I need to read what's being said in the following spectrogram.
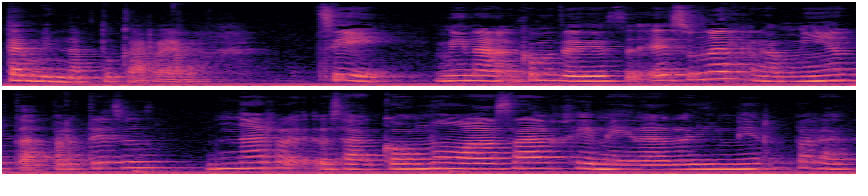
terminar tu carrera. Sí, mira, como te dices, es una herramienta, aparte de eso, una, o sea, cómo vas a generar dinero para,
